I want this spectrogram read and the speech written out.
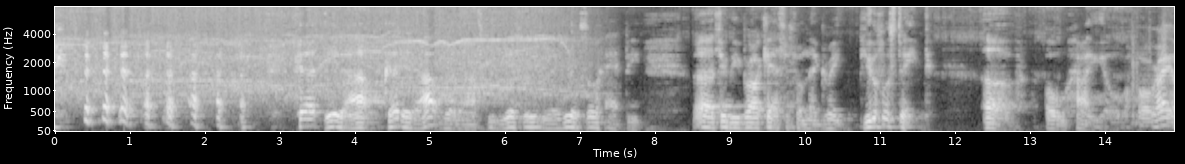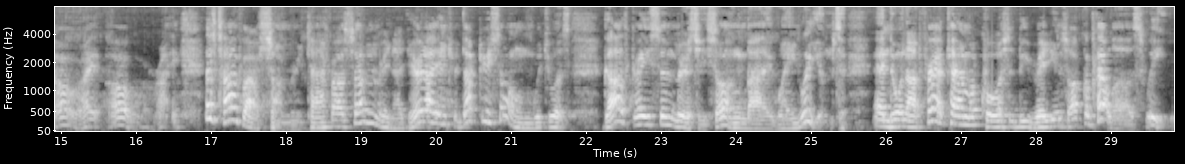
cut it out, cut it out, brother Oscar. Yes, we will. We are so happy uh, to be broadcasting from that great, beautiful state of Ohio. All right, all right, all right. It's time for our summary. Time for our summary. Now, you heard our introductory song, which was God's Grace and Mercy, sung by Wayne Williams. And during our prayer time, of course, it'd be Radiance a cappella, sweet.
